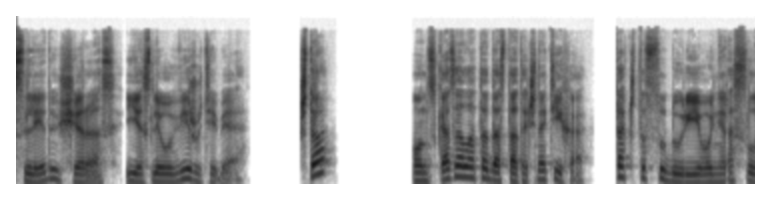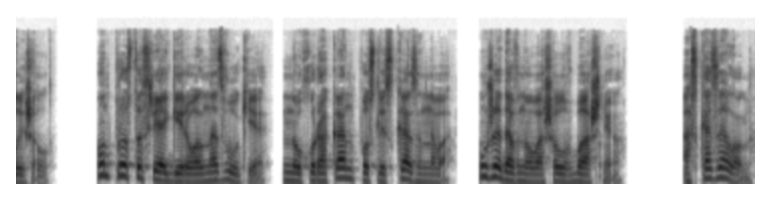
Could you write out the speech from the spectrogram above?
«В следующий раз, если увижу тебя...» «Что?» Он сказал это достаточно тихо, так что Судури его не расслышал. Он просто среагировал на звуки, но Хуракан после сказанного уже давно вошел в башню. А сказал он,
